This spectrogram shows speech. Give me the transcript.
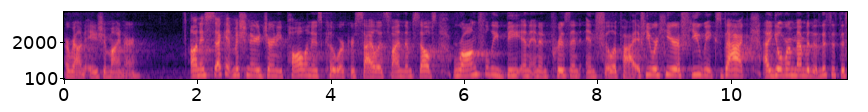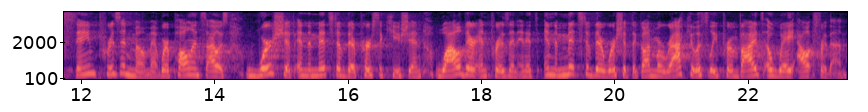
around Asia Minor. On his second missionary journey, Paul and his co-worker Silas find themselves wrongfully beaten and imprisoned in Philippi. If you were here a few weeks back, uh, you'll remember that this is the same prison moment where Paul and Silas worship in the midst of their persecution while they're in prison, and it's in the midst of their worship that God miraculously provides a way out for them.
